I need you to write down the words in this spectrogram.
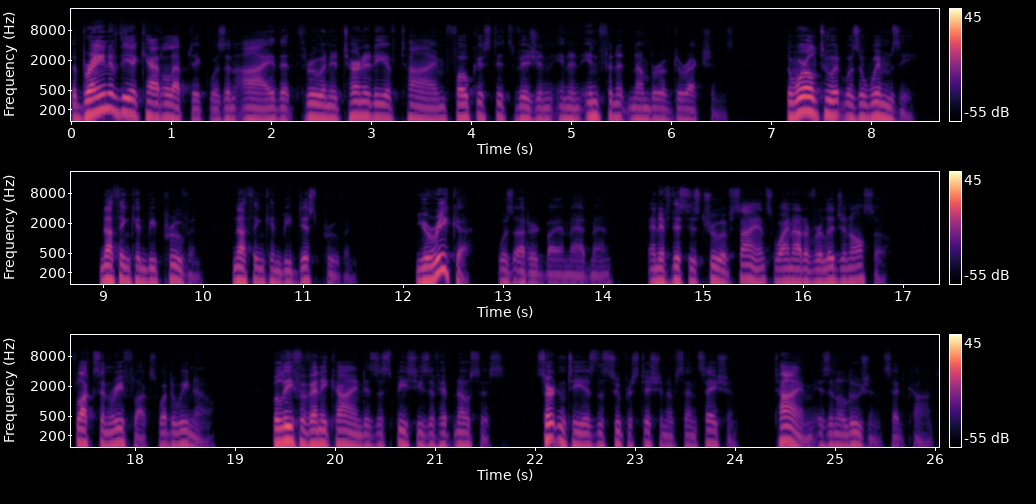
The brain of the acataleptic was an eye that, through an eternity of time, focused its vision in an infinite number of directions. The world to it was a whimsy. Nothing can be proven, nothing can be disproven. Eureka was uttered by a madman, and if this is true of science, why not of religion also? Flux and reflux, what do we know? Belief of any kind is a species of hypnosis. Certainty is the superstition of sensation. Time is an illusion, said Kant.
